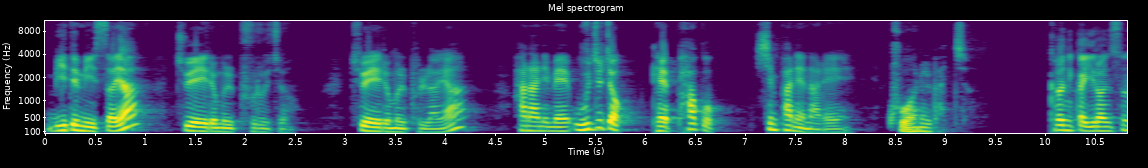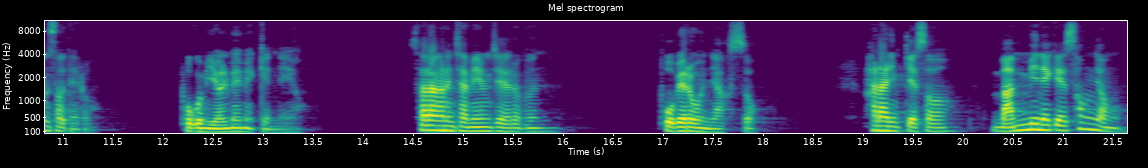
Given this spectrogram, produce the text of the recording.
믿음이 있어야 주의 이름을 부르죠. 주의 이름을 불러야 하나님의 우주적 대파국 심판의 날에 구원을 받죠. 그러니까 이런 순서대로 복음이 열매 맺겠네요. 사랑하는 자매 형제 여러분, 보배로운 약속. 하나님께서 만민에게 성령,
